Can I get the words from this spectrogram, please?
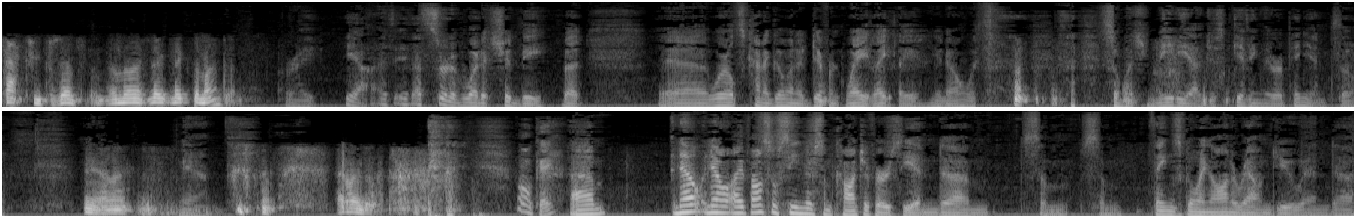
facts you present to them, and then they make their mind up. Right. Yeah, that's sort of what it should be, but uh, the world's kind of going a different way lately, you know, with so much media just giving their opinion. So, yeah, I yeah. I don't know. okay. Um, now, now I've also seen there's some controversy and um, some some things going on around you, and uh,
